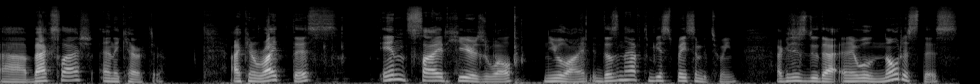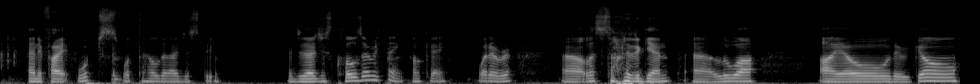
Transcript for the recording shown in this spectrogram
uh, backslash and a character. I can write this inside here as well, new line. It doesn't have to be a space in between. I can just do that and it will notice this. And if I, whoops, what the hell did I just do? Did I just close everything? Okay, whatever. Uh, let's start it again. Uh, Lua IO, there we go.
